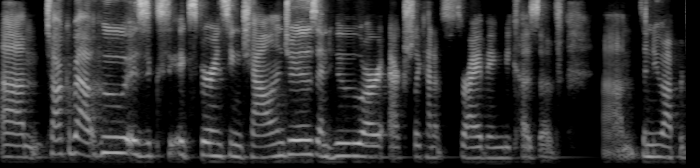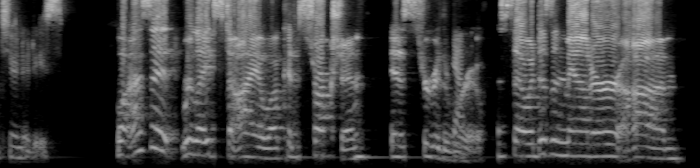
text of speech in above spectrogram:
um, talk about who is ex- experiencing challenges and who are actually kind of thriving because of um, the new opportunities. Well, as it relates to Iowa, construction is through the yeah. roof. So it doesn't matter um,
